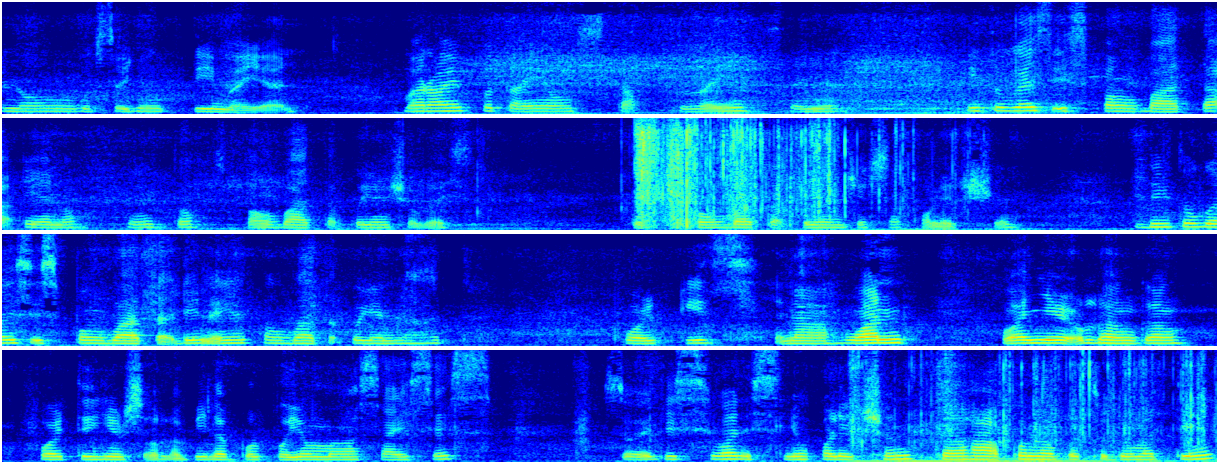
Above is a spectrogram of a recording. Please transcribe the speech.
anong gusto nyong team. Ayan. Marami po tayong stock guys. Ayan. Ito guys is pang bata. Ayan o. Oh. Ito. Pang bata po yun siya guys. Pang bata po yun siya sa collection. Dito guys is pang bata din. Ayan pang bata po yan lahat. For kids. Na 1 1 year old hanggang 14 years old. Available po yung mga sizes. So, this one is new collection. Kahapon na po ito dumating.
